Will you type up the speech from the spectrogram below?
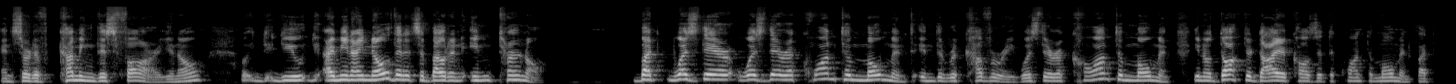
and sort of coming this far, you know? Do you I mean, I know that it's about an internal but was there was there a quantum moment in the recovery was there a quantum moment you know dr dyer calls it the quantum moment but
